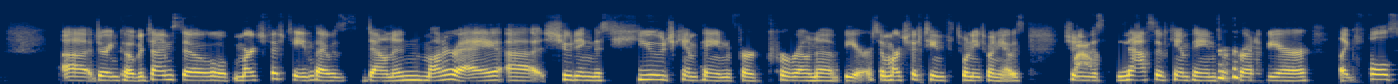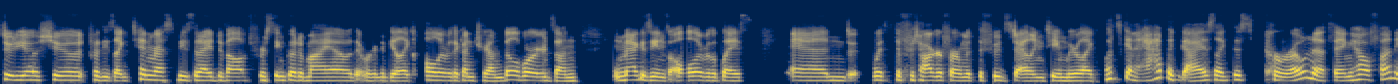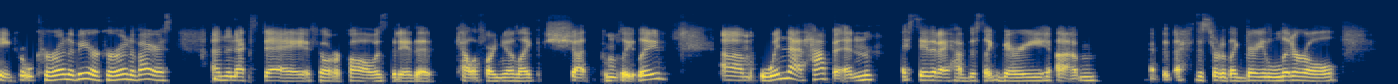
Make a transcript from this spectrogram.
uh, during COVID time. So March 15th, I was down in Monterey uh, shooting this huge campaign for Corona beer. So March 15th, 2020, I was shooting wow. this massive campaign for Corona beer, like full studio shoot for these like 10 recipes that I had developed for Cinco de Mayo that were going to be like all over the country on billboards, on in magazines all over the place. And with the photographer and with the food styling team, we were like, what's going to happen, guys? Like this Corona thing, how funny. Corona beer, coronavirus. And the next day, if you'll recall, was the day that California like shut completely. Um, when that happened, I say that I have this like very, um, this sort of like very literal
